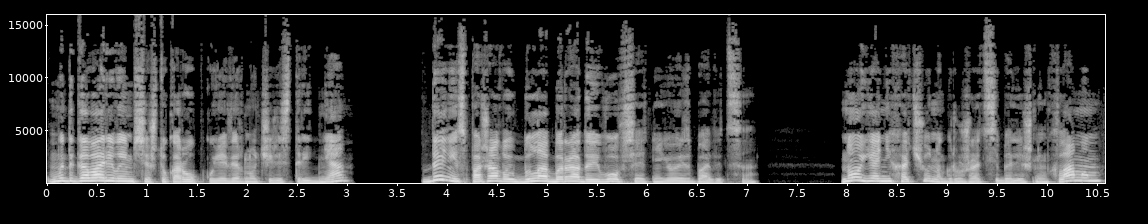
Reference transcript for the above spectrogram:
Мы договариваемся, что коробку я верну через три дня. Деннис, пожалуй, была бы рада и вовсе от нее избавиться. Но я не хочу нагружать себя лишним хламом,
